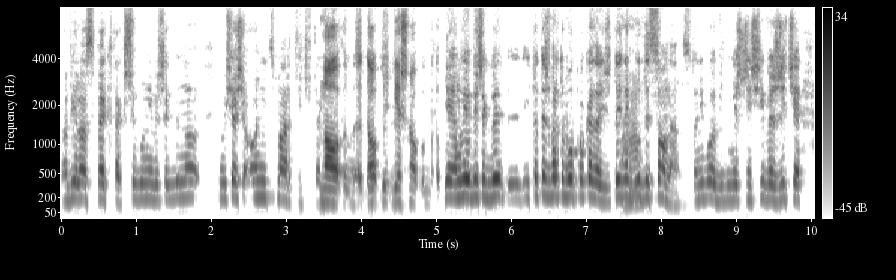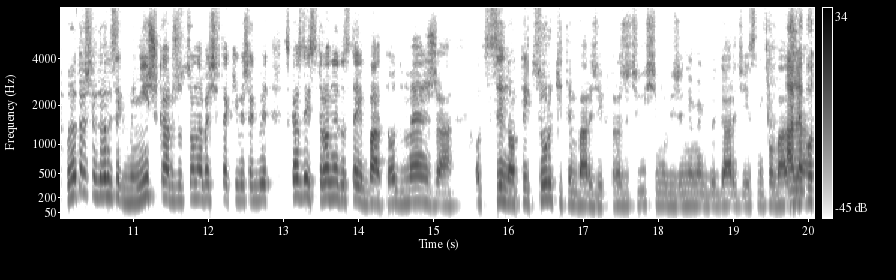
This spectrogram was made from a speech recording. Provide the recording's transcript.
na wielu aspektach, szczególnie wiesz, jakby no, nie musiała się o nic martwić w takim No, no, wiesz, no, Nie, ja mówię, wiesz, jakby, i to też warto było pokazać, że to jednak Aha. był dysonans, to nie było nieszczęśliwe życie, bo ona troszkę traktowana jest jak mniszka wrzucona właśnie w takie, wiesz, jakby z każdej strony dostaje batę, od męża, od syna, od tej córki tym bardziej, która rzeczywiście mówi, że nią jakby gardzi jest niepoważna. ale bo,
